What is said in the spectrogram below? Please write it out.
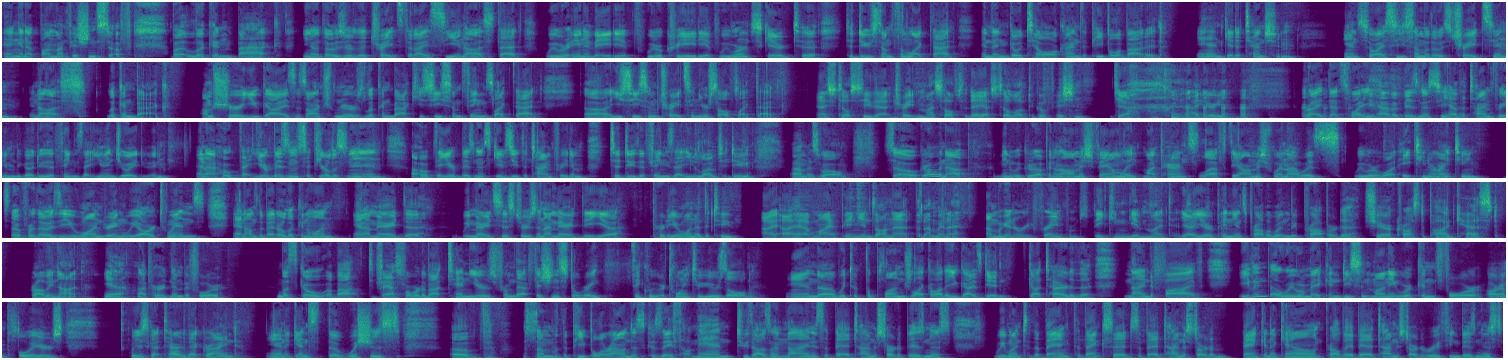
hanging up on my fishing stuff. But looking back, you know, those are the traits that I see in us that we were innovative, we were creative, we weren't scared to to do something like that and then go tell all kinds of people about it and get attention. And so I see some of those traits in in us looking back. I'm sure you guys as entrepreneurs looking back, you see some things like that. Uh, you see some traits in yourself like that. I still see that trait in myself today. I still love to go fishing. Yeah, I hear you. right? That's why you have a business. You have the time freedom to go do the things that you enjoy doing. And yep. I hope that your business, if you're listening in, I hope that your business gives you the time freedom to do the things that you love to do um, as well. So growing up, I mean, we grew up in an Amish family. My parents left the Amish when I was, we were what, 18 or 19? So for those of you wondering, we are twins and I'm the better looking one. And I married the, we married sisters and I married the uh, prettier one of the two. I, I, have my opinions on that, but I'm gonna I'm gonna refrain from speaking given my Yeah, your opinions probably wouldn't be proper to share across the podcast. Probably not. Yeah, I've heard them before. Let's go about fast forward about ten years from that fishing story. I think we were 22 years old, and uh, we took the plunge like a lot of you guys did. Got tired of the nine to five, even though we were making decent money working for our employers. We just got tired of that grind, and against the wishes of some of the people around us because they thought, man, 2009 is a bad time to start a business. We went to the bank. The bank said it's a bad time to start a banking account, probably a bad time to start a roofing business.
